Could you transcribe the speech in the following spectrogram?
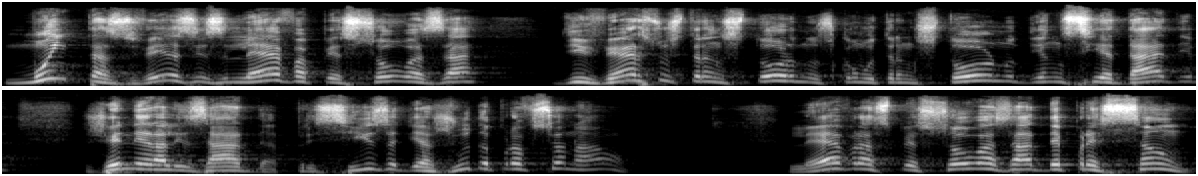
muitas vezes leva pessoas a diversos transtornos, como transtorno de ansiedade generalizada, precisa de ajuda profissional. Leva as pessoas à depressão,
